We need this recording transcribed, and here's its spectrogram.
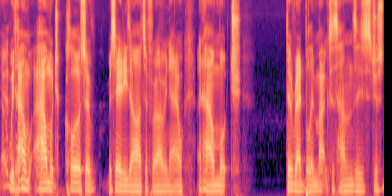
Yeah. With how how much closer Mercedes are to Ferrari now, and how much the Red Bull in Max's hands is just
